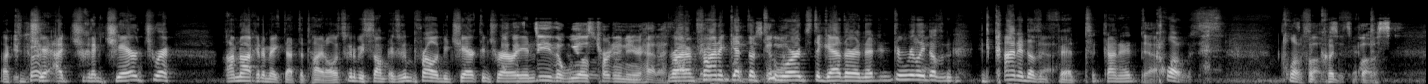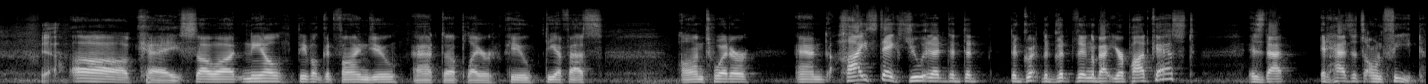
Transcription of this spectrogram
A, cha- a, a chair tra- I'm not going to make that the title. It's going to be something. It's going to probably be chair contrarian. see the wheels turning in your head. I Right. I'm trying to get the two gonna- words together, and that it really doesn't. It kind of doesn't fit. Kind of Yeah. close. Close. Close. It could it's fit. close. Yeah. Okay, so uh, Neil, people could find you at uh, Player Q DFS on Twitter, and high stakes. You uh, the, the the the good thing about your podcast is that it has its own feed,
